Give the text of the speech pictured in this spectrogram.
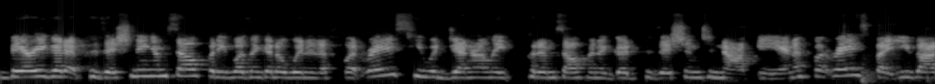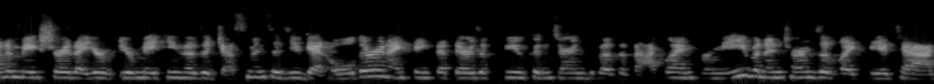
very good at positioning himself, but he wasn't going to win in a foot race. He would generally put himself in a good position to not be in a foot race, but you got to make sure that you're you're making those adjustments as you get older. And I think that there's a few concerns about the back line for me, but in terms of like the attack,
